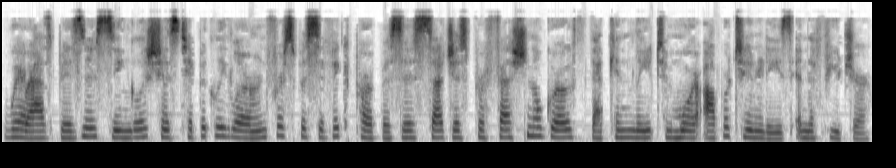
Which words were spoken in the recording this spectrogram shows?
whereas Business English is typically learned for specific purposes such as professional growth that can lead to more opportunities in the future.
